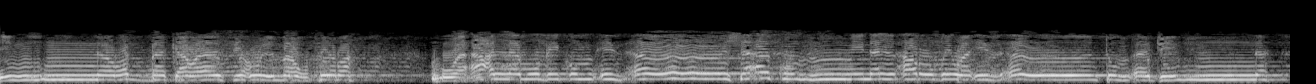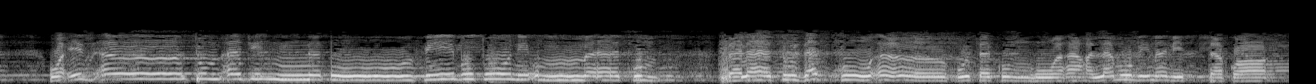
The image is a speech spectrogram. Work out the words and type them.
إن ربك واسع المغفرة هو أعلم بكم إذ أنشأكم من الأرض وإذ أنتم أجنة وإذ أنتم أجنة في بطون أماتكم فلا تزكوا أنفسكم هو أعلم بمن اتقى.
